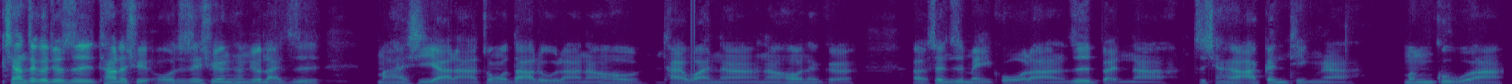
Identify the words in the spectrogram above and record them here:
像这个就是他的学，我这些学员可能就来自马来西亚啦、中国大陆啦，然后台湾呐，然后那个呃，甚至美国啦、日本呐，之前还有阿根廷啊、蒙古啊，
